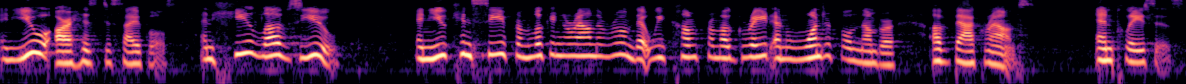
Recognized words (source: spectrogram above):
And you are his disciples, and he loves you. And you can see from looking around the room that we come from a great and wonderful number of backgrounds and places.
